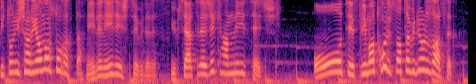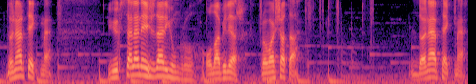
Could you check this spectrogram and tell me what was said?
Bir ton iş arayan var sokakta. Neyle neyi değiştirebiliriz? Yükseltilecek hamleyi seç. Oo teslimat kolisi atabiliyoruz artık. Döner tekme. Yükselen ejder yumruğu. Olabilir. Rövaşata. Döner tekme.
